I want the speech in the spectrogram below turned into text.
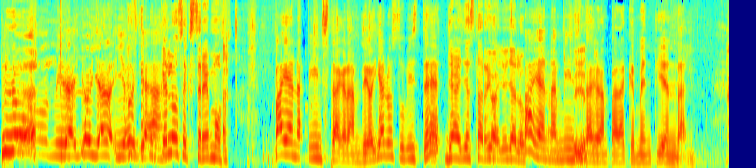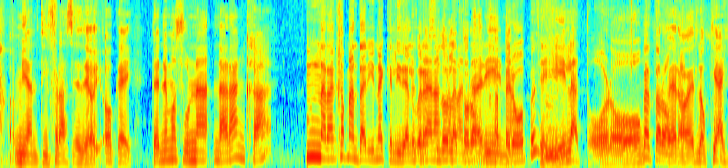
No, mira, yo ya, yo Es que, ya. ¿Por qué los extremos? Vayan a mi Instagram de hoy. ¿Ya lo subiste? Ya, ya está arriba, yo ya lo vi. Vayan a mi Sí. Instagram para que me entiendan mi antifrase de hoy. Ok, tenemos una naranja. Naranja mandarina, que el ideal Es hubiera sido la toronja, pero pues, Sí, la toronja. La toronja. Pero es lo que hay.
